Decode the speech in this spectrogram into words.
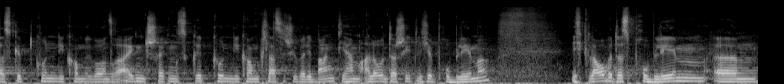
Es gibt Kunden, die kommen über unsere eigenen Strecken. Es gibt Kunden, die kommen klassisch über die Bank. Die haben alle unterschiedliche Probleme. Ich glaube, das Problem, ähm,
